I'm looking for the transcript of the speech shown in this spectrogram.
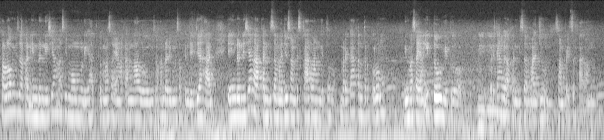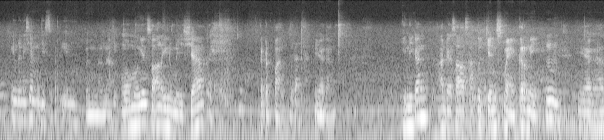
kalau misalkan Indonesia masih mau melihat ke masa yang akan lalu misalkan dari masa penjajahan ya Indonesia nggak akan bisa maju sampai sekarang gitu loh. Mereka akan terkurung di masa yang itu gitu loh. Mereka nggak akan bisa maju sampai sekarang. Indonesia yang menjadi seperti ini. Benar nah, Gitu. ngomongin soal Indonesia ke depan. Berat. Ya kan? Ini kan ada salah satu change maker nih. Hmm. ya kan?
